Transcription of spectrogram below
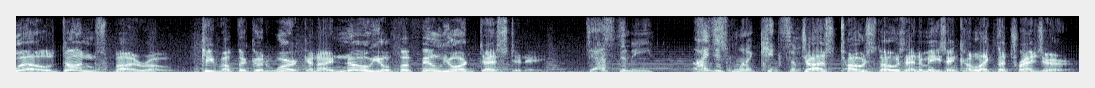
Well done, Spyro! Keep up the good work, and I know you'll fulfill your destiny. Destiny? I just want to kick some... Just toast those enemies and collect the treasure!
